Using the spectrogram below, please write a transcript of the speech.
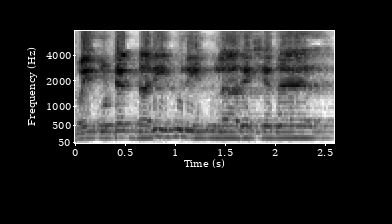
ওই ওটের দাড়িগুলি গুলি রেখে দেয়।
